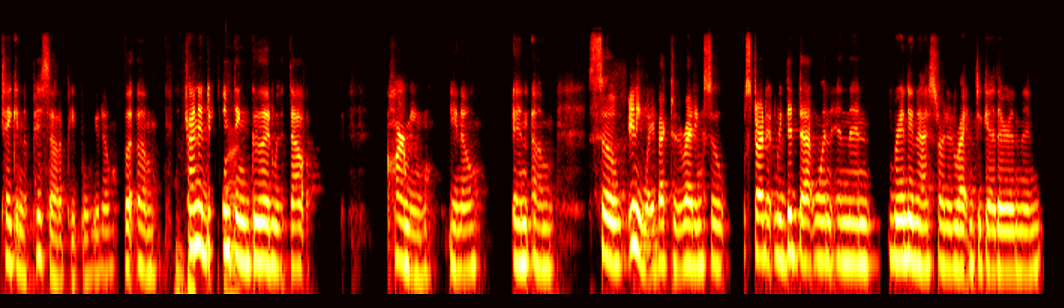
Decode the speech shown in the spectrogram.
taking the piss out of people, you know. But um, trying to do something good without harming, you know. And um, so anyway, back to the writing. So started we did that one, and then Brandi and I started writing together, and then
